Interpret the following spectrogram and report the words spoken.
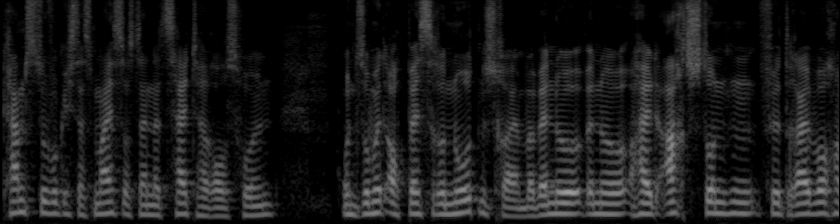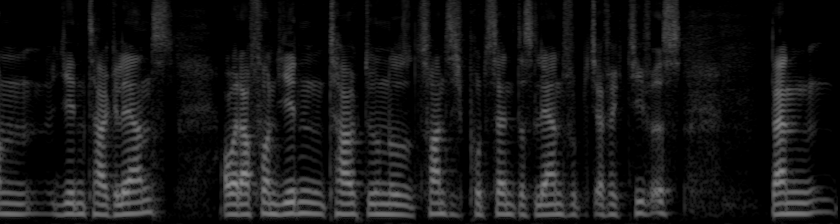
kannst du wirklich das meiste aus deiner Zeit herausholen und somit auch bessere Noten schreiben. Weil wenn du, wenn du halt acht Stunden für drei Wochen jeden Tag lernst, aber davon jeden Tag nur so 20% des Lernens wirklich effektiv ist, dann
